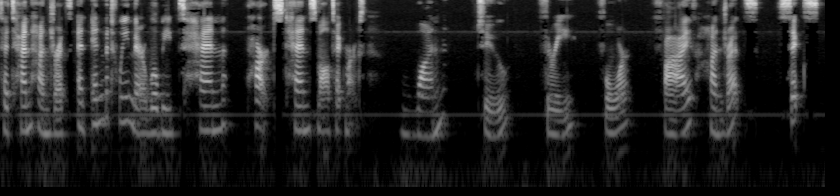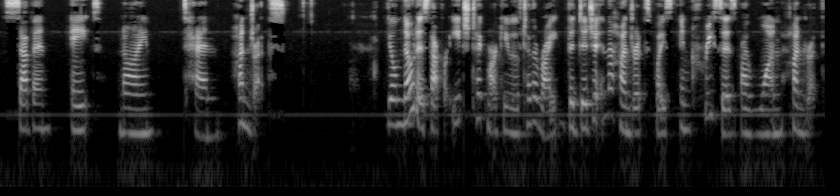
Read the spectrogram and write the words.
to 10 hundredths, and in between there will be 10 parts, 10 small tick marks. 1, 2, 3, 4, 5 hundredths, 6, 7, 8, 9, 10 hundredths. You'll notice that for each tick mark you move to the right, the digit in the hundredths place increases by one hundredth.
